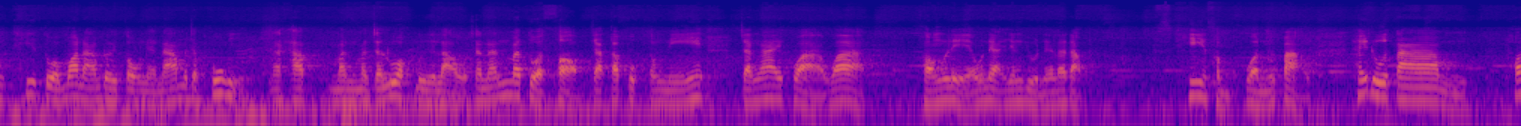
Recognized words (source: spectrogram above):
ำที่ตัวหม้อน้ำโดยตรงเนี่ยน้ำมันจะพุ่งนะครับ มันมันจะลวกมือเรา ฉะนั้นมาตรวจสอบจากกระปุกตรงนี้จะง่ายกว่าว่าของเหลวเนี่ยยังอยู่ในระดับที่สมควรหรือเปล่า ให้ดูตามท่อ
